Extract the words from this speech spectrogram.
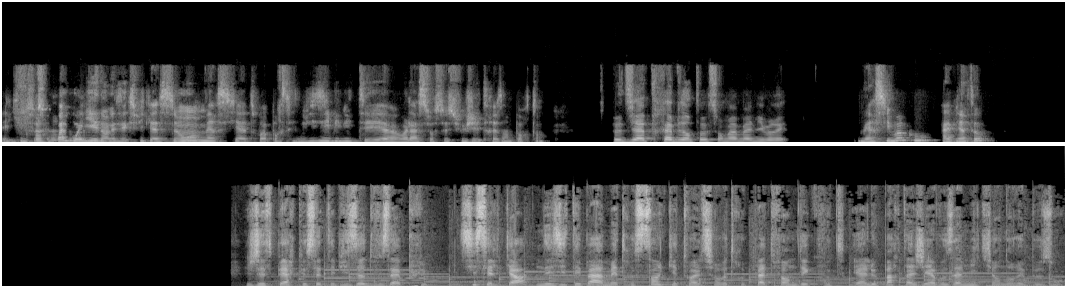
et qui ne se sont pas noyés dans les explications. Merci à toi pour cette visibilité euh, voilà, sur ce sujet très important. Je te dis à très bientôt sur Mama Livrée. Merci beaucoup. À bientôt. J'espère que cet épisode vous a plu. Si c'est le cas, n'hésitez pas à mettre 5 étoiles sur votre plateforme d'écoute et à le partager à vos amis qui en auraient besoin.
